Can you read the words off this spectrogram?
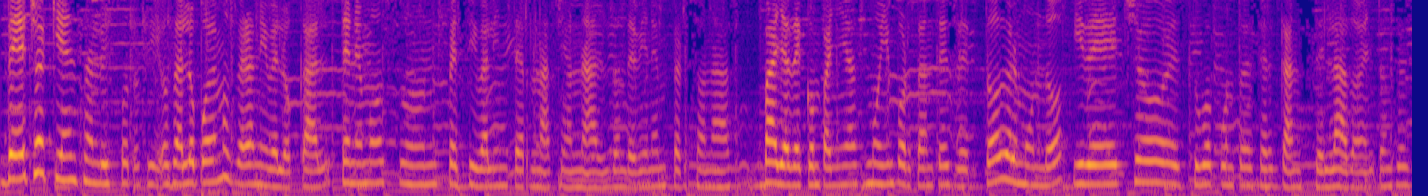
De hecho, aquí en San Luis Potosí, o sea, lo podemos ver a nivel local. Tenemos un festival internacional donde vienen personas, vaya, de compañías muy importantes de todo el mundo y de hecho estuvo a punto de ser cancelado. Entonces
